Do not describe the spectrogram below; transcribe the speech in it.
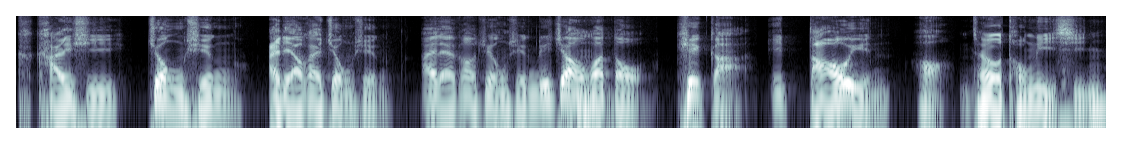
开始众生爱了解众生，爱了解众生，你才有法度去甲伊导引，吼，你才有同理心。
